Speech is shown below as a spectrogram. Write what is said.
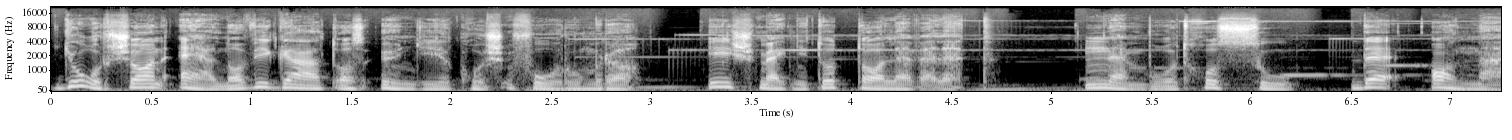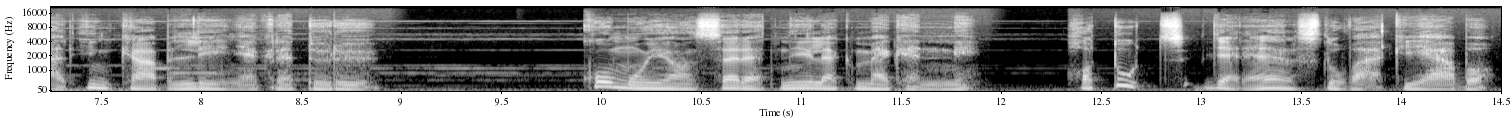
Gyorsan elnavigált az öngyilkos fórumra, és megnyitotta a levelet. Nem volt hosszú, de annál inkább lényegre törő. Komolyan szeretnélek megenni. Ha tudsz, gyere el Szlovákiába.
